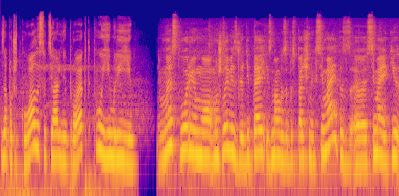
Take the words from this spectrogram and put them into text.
Започаткували соціальний проект Твої мрії. Ми створюємо можливість для дітей із малозабезпечених сімей та з е, сімей, які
